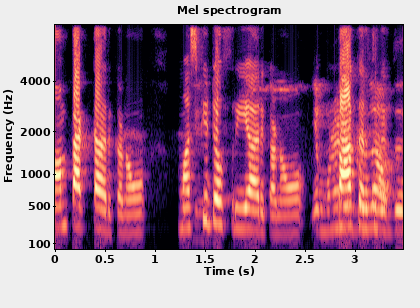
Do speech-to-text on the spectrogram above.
காம்பேக்டா இருக்கணும் மஸ்கிட்டோ ஃப்ரீயா இருக்கணும் பாக்குறதுக்கு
